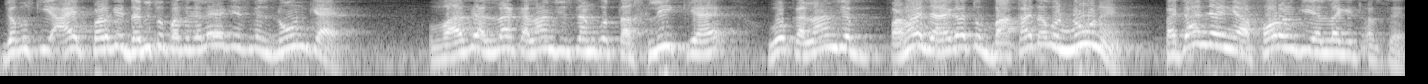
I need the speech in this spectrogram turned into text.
جب اس کی آیت پڑھ کے دبی تو پتہ چلے گا کہ اس میں نون کیا ہے۔ واضح اللہ کلام جس نے ہم کو تخلیق کیا ہے، وہ کلام جب پڑھا جائے گا تو باقاعدہ وہ نون ہے۔ پہچان جائیں گے آپ فوراً کی اللہ کی طرف سے۔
